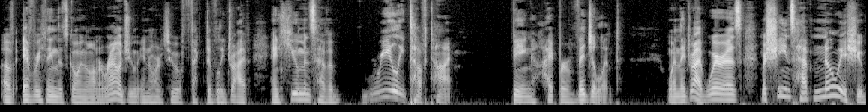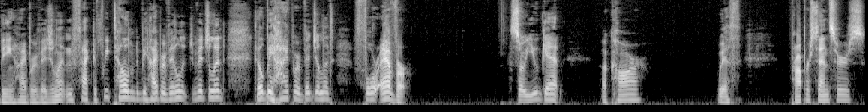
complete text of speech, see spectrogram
of everything that's going on around you in order to effectively drive. And humans have a really tough time being hyper vigilant when they drive, whereas machines have no issue being hyper vigilant. In fact, if we tell them to be hyper vigilant, they'll be hyper vigilant forever. So you get a car with proper sensors,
